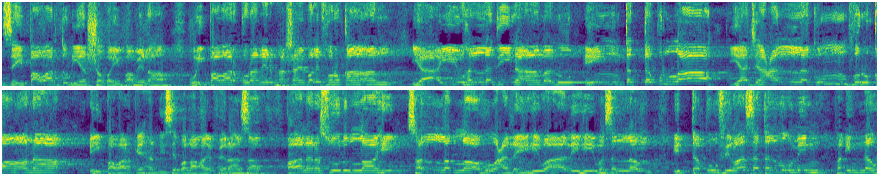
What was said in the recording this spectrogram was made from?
যেই পাওয়ার দুনিয়ার সবাই পাবে না। ওই পাওয়ার কোরআনের ভাষায় বলে ফোরকান এই পাওয়ারকে হাদিসে বলা হয় ফেরাসাত। قال رسول الله صلى الله عليه وآله وسلم اتقوا فراسة المؤمن فإنه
